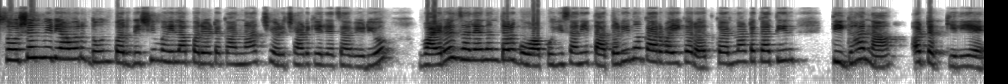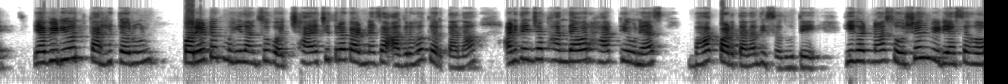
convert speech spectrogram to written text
सोशल मीडियावर दोन परदेशी महिला पर्यटकांना छेडछाड केल्याचा व्हिडिओ व्हायरल झाल्यानंतर गोवा पोलिसांनी तातडीनं कारवाई करत कर्नाटकातील तिघांना अटक केली आहे. या व्हिडिओत काही तरुण पर्यटक महिलांसोबत छायाचित्र काढण्याचा आग्रह करताना आणि त्यांच्या खांद्यावर हात ठेवण्यास भाग पाडताना दिसत होते. ही घटना सोशल मीडियासह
